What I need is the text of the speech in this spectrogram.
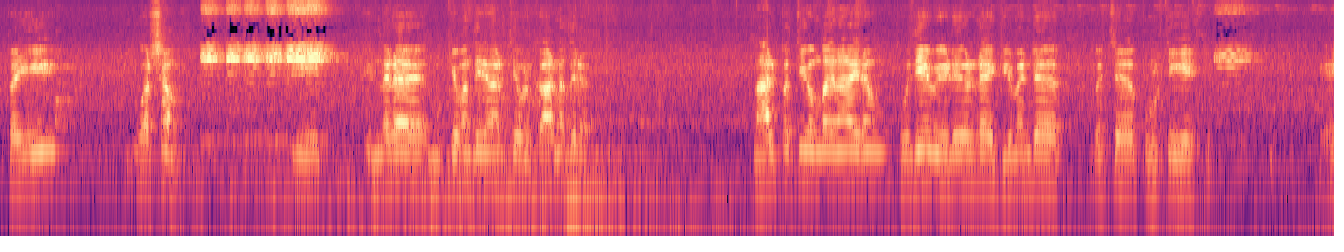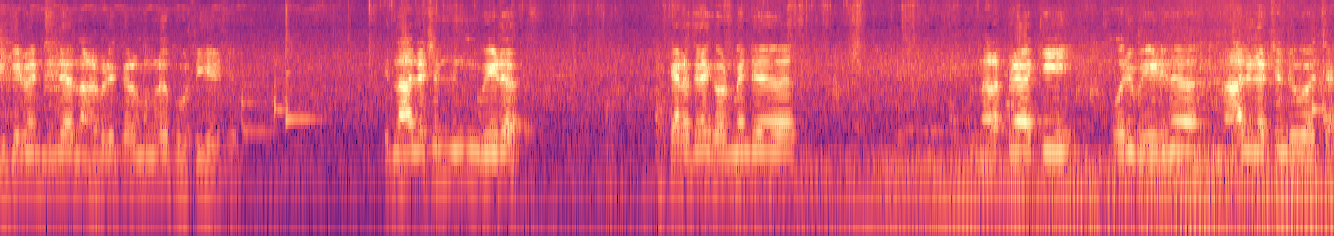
ഇപ്പം ഈ വർഷം ഈ ഇന്നലെ മുഖ്യമന്ത്രി നടത്തിയ ഉദ്ഘാടനത്തിൽ നാൽപ്പത്തി ഒമ്പതിനായിരം പുതിയ വീടുകളുടെ എഗ്രിമെന്റ് വെച്ച് പൂർത്തീകരിച്ചു. എഗ്രിമെന്റിന്റെ നടപടിക്രമങ്ങൾ പൂർത്തീകരിച്ചു. നാല് ലക്ഷം വീട് കേരളത്തിലെ ഗവൺമെന്റ് നടപ്പിലാക്കി ഒരു വീടിന് നാല് ലക്ഷം രൂപ വെച്ച്.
